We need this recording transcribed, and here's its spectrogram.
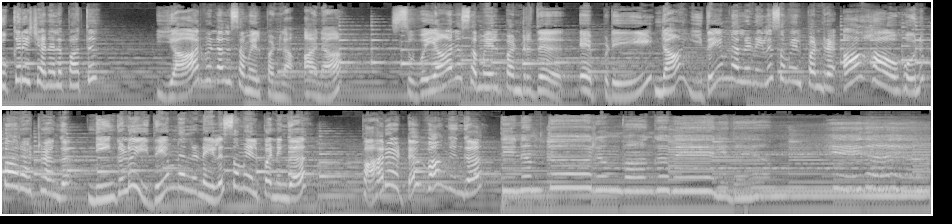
குக்கரி சேனலை பார்த்து யார் வேணாலும் சமையல் பண்ணலாம். ஆனா சுவையான சமையல் பண்றது எப்படி? நான் இதயம் நல்லெண்ணெயில சமையல் பண்றேன். ஆஹா ஓஹோன்னு பாராட்டுறாங்க. நீங்களும் இதயம் நல்லெண்ணெயில சமையல் பண்ணுங்க. பாராட்ட வாங்குங்க. தினம் தோறும் வாங்குவே இதயம் இதயம்.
